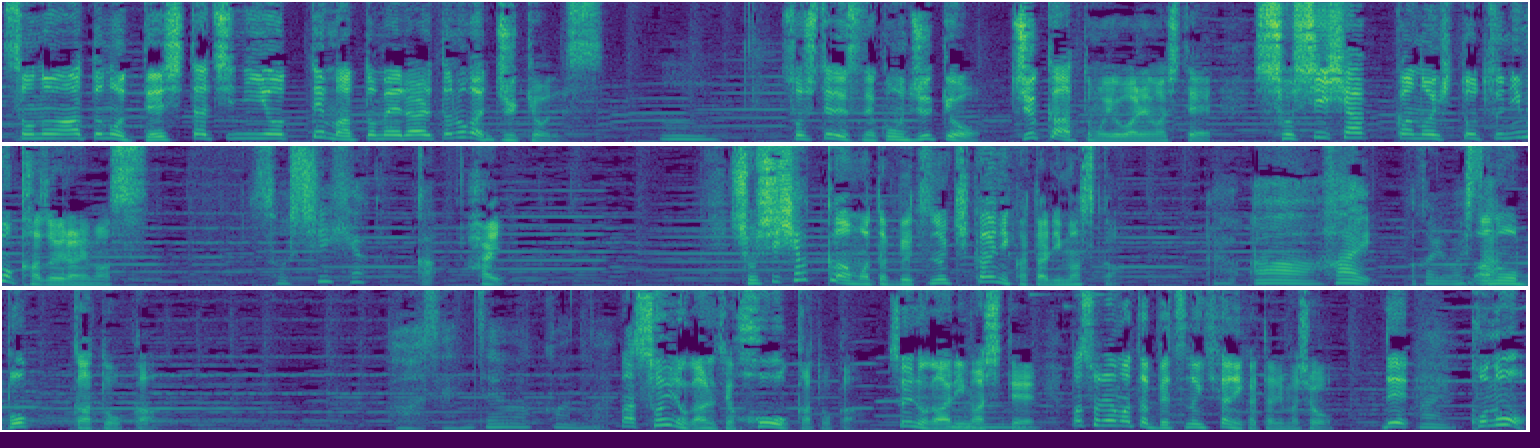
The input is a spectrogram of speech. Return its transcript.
その後の弟子たちによってまとめられたのが儒教です。うん。そしてですね、この儒教、儒家とも呼ばれまして、諸子百科の一つにも数えられます。祖師百科。はい。諸子百科はまた別の機会に語りますか？ああー、はい。わかりました。あの、牧歌とか、あー全然わかんない。まあそういうのがあるんですよ。法歌とか。そういうのがありまして、まあそれはまた別の機会に語りましょう。で、はい。この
